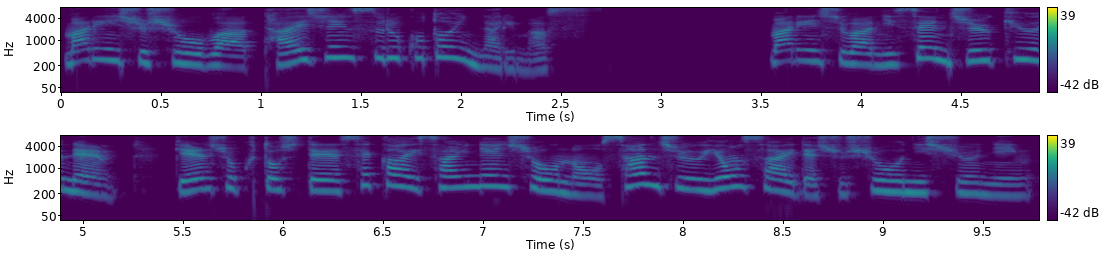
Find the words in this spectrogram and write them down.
マリン首相は退陣することになります。マリン氏は2019年、現職として世界最年少の34歳で首相に就任。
